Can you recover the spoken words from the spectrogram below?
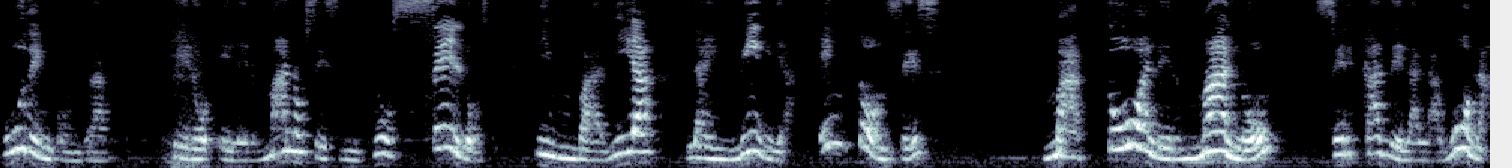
pudo encontrarlo. Pero el hermano se sintió celos, invadía la envidia. Entonces mató al hermano cerca de la laguna,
